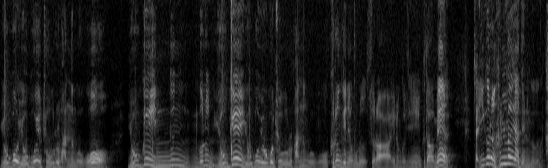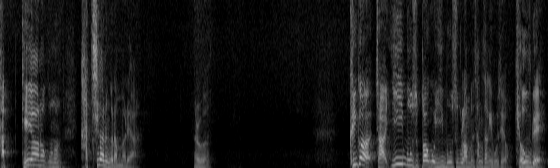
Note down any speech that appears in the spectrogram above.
요거 요거의 조우를 받는 거고 요게 있는 거는 요게 요거 요거 조우를 받는 거고 그런 개념으로 쓰라 이런 거지. 그 다음에 자 이거는 흘러야 되는 거거든. 갑 개하고는 같이 가는 거란 말이야. 여러분. 그러니까 자 이 모습하고 이 모습을 한번 상상해 보세요. 겨울에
